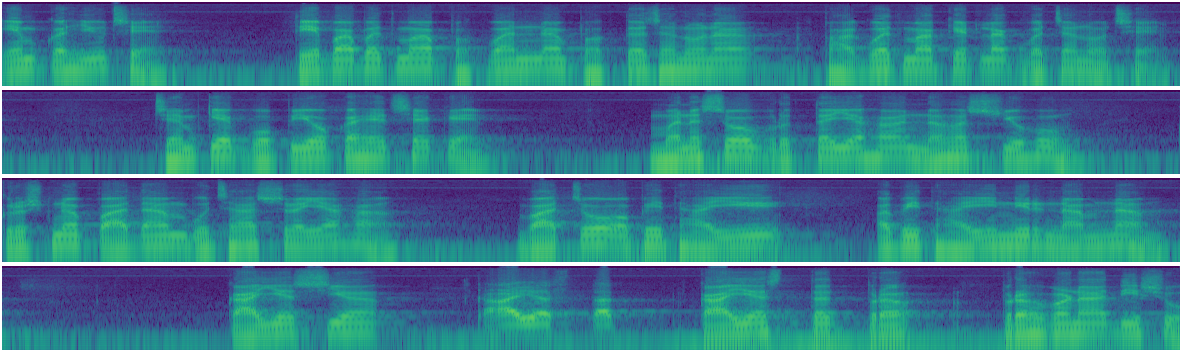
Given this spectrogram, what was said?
એમ કહ્યું છે. તે બાબતમાં ભગવાનના ભક્તજનોના ભાગવતમાં કેટલાક વચનો છે. જેમ કે ગોપીઓ કહે છે કે, મનસો વૃત્તય ન સ્યુઃ કૃષ્ણપાદાંબુજાશ્રયા વાચો અભિધાયી અભિધાયિનીર્નામ્નાં કાયસ્ય કાયસ્તત કાયસ્તત પ્ર પ્રહવણાદિષુ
